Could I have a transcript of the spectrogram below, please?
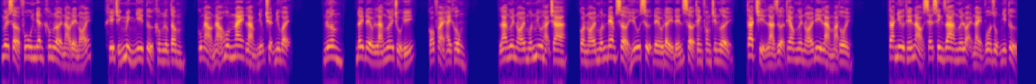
ngươi Sở phu nhân không lời nào để nói, khi chính mình nhi tử không lương tâm, cũng ảo não hôm nay làm những chuyện như vậy. Nương, đây đều là ngươi chủ ý, có phải hay không? Là ngươi nói muốn mưu hại cha, còn nói muốn đem sở hữu sự đều đẩy đến Sở Thanh Phong trên người, ta chỉ là dựa theo ngươi nói đi làm mà thôi. Ta như thế nào sẽ sinh ra ngươi loại này vô dụng nhi tử?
